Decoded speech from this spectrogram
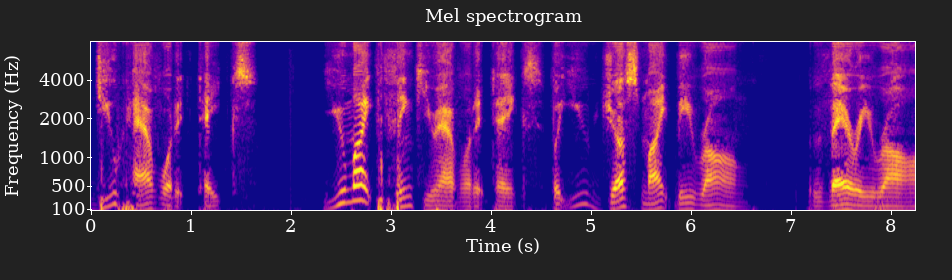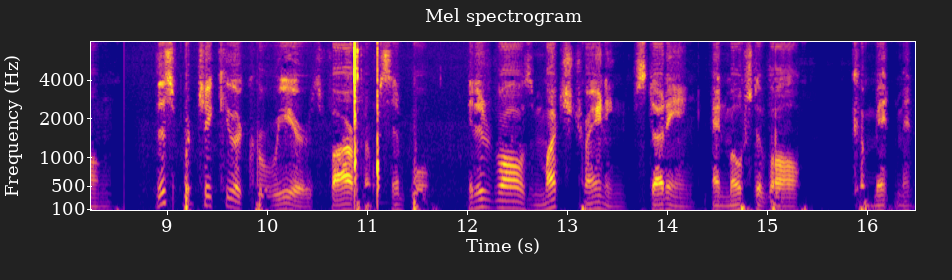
Do you have what it takes? You might think you have what it takes, but you just might be wrong. Very wrong. This particular career is far from simple. It involves much training, studying, and most of all, commitment.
